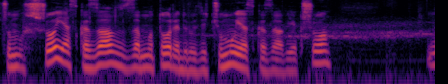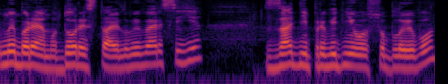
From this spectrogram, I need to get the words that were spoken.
Чому, що я сказав за мотори, друзі? Чому я сказав? Якщо ми беремо до рестайлові версії, задні привідні особливо,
